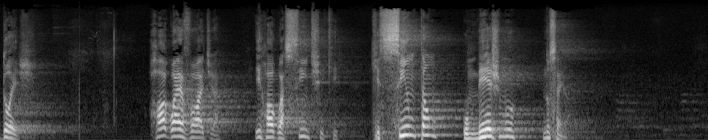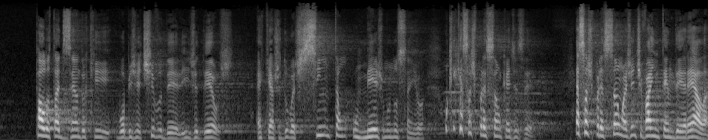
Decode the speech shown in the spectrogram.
2. Rogo a Evódia e rogo a Sintique que sintam o mesmo no Senhor. Paulo está dizendo que o objetivo dele e de Deus é que as duas sintam o mesmo no Senhor. O que, que essa expressão quer dizer? Essa expressão a gente vai entender ela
